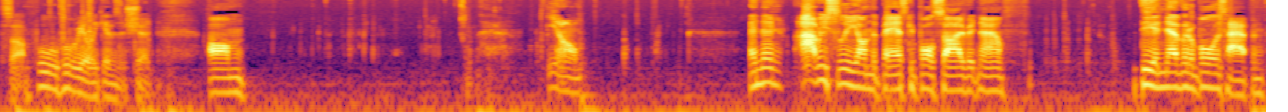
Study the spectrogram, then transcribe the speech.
So who who really gives a shit? Um, you know, and then obviously on the basketball side of it now, the inevitable has happened.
